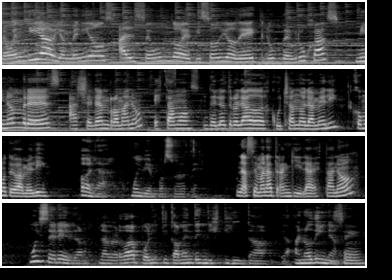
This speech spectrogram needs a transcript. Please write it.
Bueno, buen día, bienvenidos al segundo episodio de Club de Brujas. Mi nombre es Ayelén Romano. Estamos del otro lado escuchando a la Meli. ¿Cómo te va, Meli? Hola, muy bien, por suerte. Una semana tranquila esta, ¿no? Muy serena, la verdad, políticamente indistinta, anodina. Sí.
